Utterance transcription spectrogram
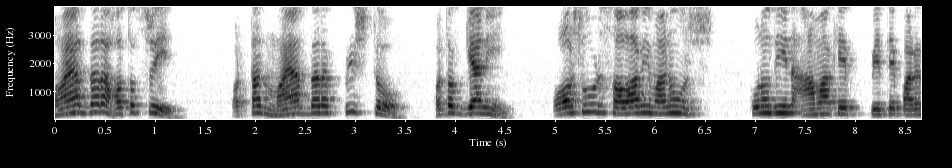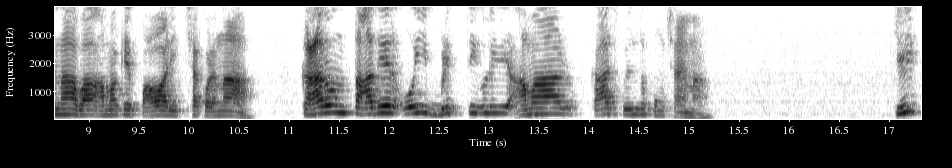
মায়ার দ্বারা হতশ্রী অর্থাৎ মায়ার দ্বারা পৃষ্ঠ, হতজ্ঞানী, অসুর স্বভাবী মানুষ কোনোদিন আমাকে পেতে পারে না বা আমাকে পাওয়ার ইচ্ছা করে না। কারণ তাদের ওই বৃত্তিগুলি আমার কাজ পর্যন্ত পৌঁছায় না। কি?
